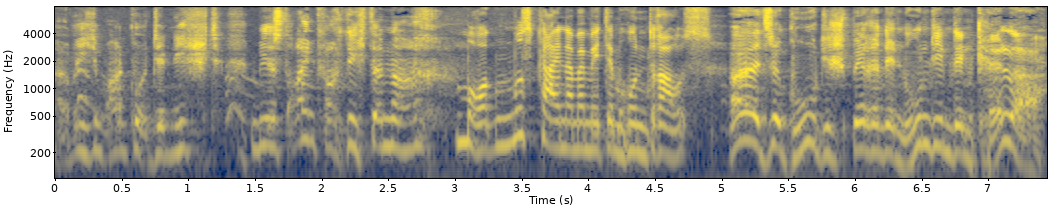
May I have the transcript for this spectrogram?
Aber ich mag heute nicht. Mir ist einfach nicht danach. Morgen muss keiner mehr mit dem Hund raus. Also gut, ich sperre den Hund in den Keller.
